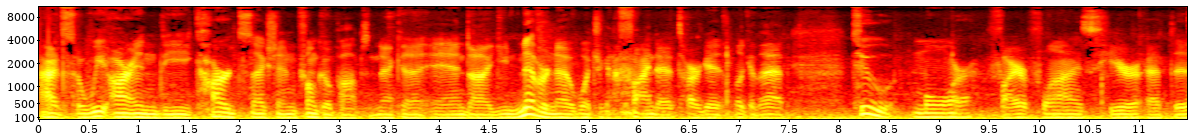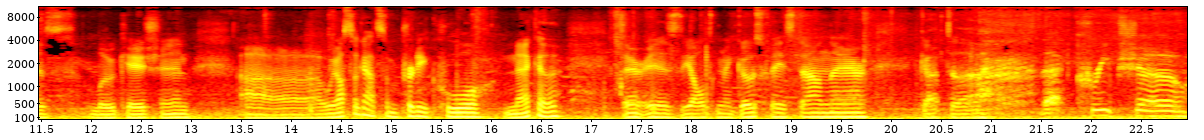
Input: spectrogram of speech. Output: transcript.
All right, so we are in the card section, Funko Pops, NECA, and uh, you never know what you're gonna find at Target. Look at that. Two more Fireflies here at this location. Uh, we also got some pretty cool NECA. There is the Ultimate Ghostface down there. Got uh, that Creep Show,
